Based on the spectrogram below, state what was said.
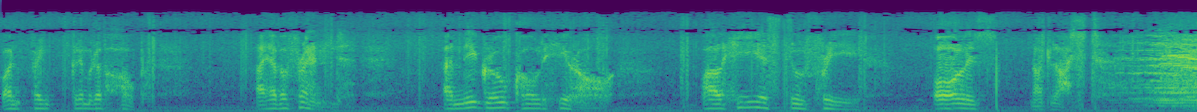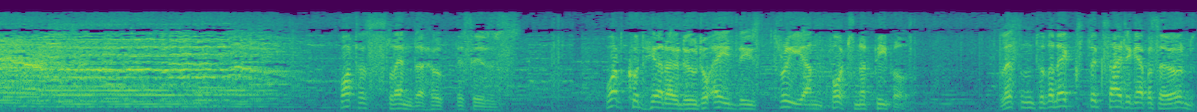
One faint glimmer of hope. I have a friend. A Negro called Hero. While he is still free, all is not lost. What a slender hope this is. What could Hero do to aid these three unfortunate people? Listen to the next exciting episode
